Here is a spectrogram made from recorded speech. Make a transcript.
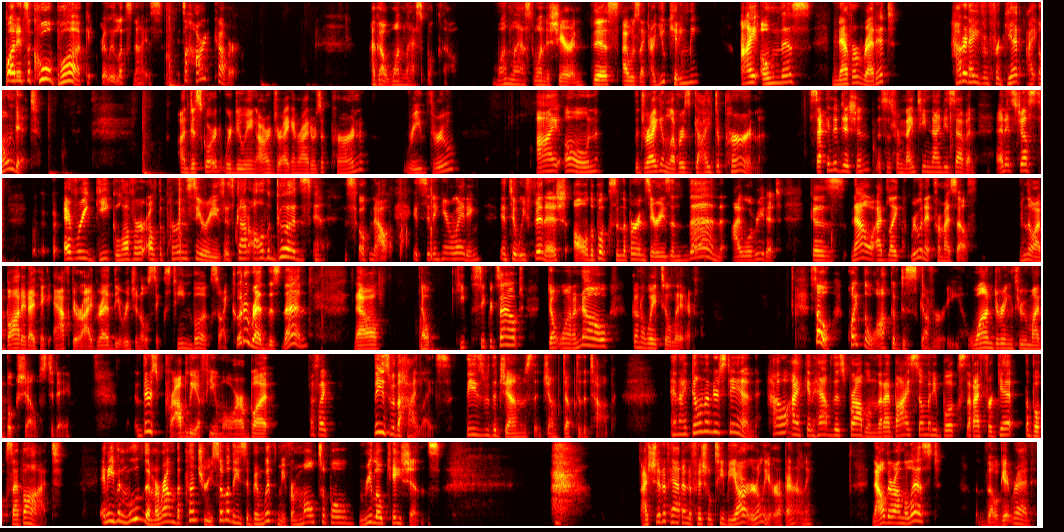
But it's a cool book. It really looks nice. It's a hardcover. I got one last book though. One last one to share and this I was like, "Are you kidding me? I own this? Never read it? How did I even forget I owned it?" On Discord, we're doing our Dragon Riders of Pern read through. I own the Dragon Lover's Guide to Pern, second edition. This is from 1997, and it's just uh, every geek lover of the Pern series. It's got all the goods. So now it's sitting here waiting until we finish all the books in the Pern series, and then I will read it. Because now I'd like ruin it for myself even though I bought it, I think after I'd read the original 16 books. So I could have read this then. Now, nope, keep the secrets out. Don't want to know. Gonna wait till later. So, quite the walk of discovery, wandering through my bookshelves today. There's probably a few more, but I was like, these were the highlights. These were the gems that jumped up to the top. And I don't understand how I can have this problem that I buy so many books that I forget the books I bought and even move them around the country. Some of these have been with me for multiple relocations. I should have had an official TBR earlier, apparently. Now they're on the list. They'll get read.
